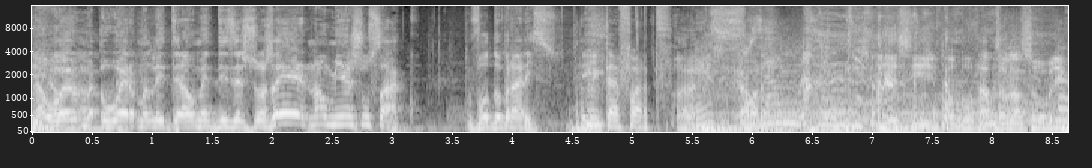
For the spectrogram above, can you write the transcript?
Não, o Herman, o Herman literalmente diz às pessoas: "Eh, não me enche o saco. Vou dobrar isso. Muito forte. Ora. São as minhas E assim completamos a nossa rubrica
